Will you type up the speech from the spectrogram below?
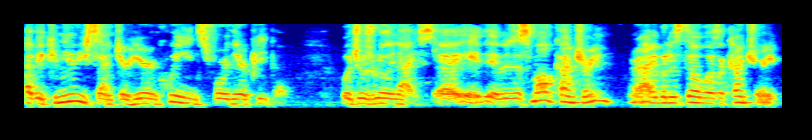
of a community center here in Queens for their people, which was really nice. Uh, it, it, was a small country, right, but it still was a country,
